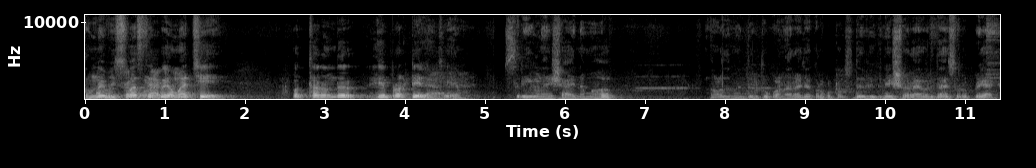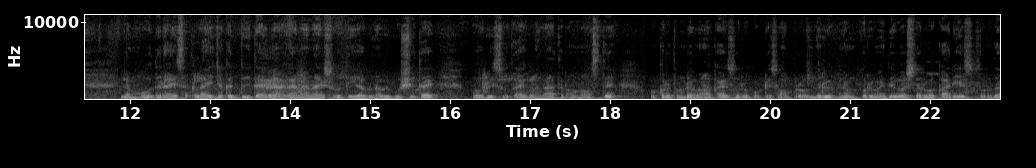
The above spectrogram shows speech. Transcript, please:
તમને વિશ્વાસ છે કોઈ આમાં છે? પથ્થર અંદર એ પ્રગટેલા છે એમ. શ્રી ગણેશાય નમઃ. નળદમંત્ર તુપાણા રાજા કરકોટક સુદેવ વિઘ્નેશ્વરાય વરદાય સ્વરૂપ્રિયાય લંબોદરાય સકલાય જગદ્વિતાય નાગાનાનાય શ્રુતિ યજ્ઞ વિભૂષિતાય ગૌરી સુતાય ગણનાથ નમો નમસ્તે વક્રતુંડ મહાકાય સૂર્યકોટી સ્વાપ્રભ નિર્વિઘ્નમ પૂર્વે દેવ સર્વ કાર્ય સુરદા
